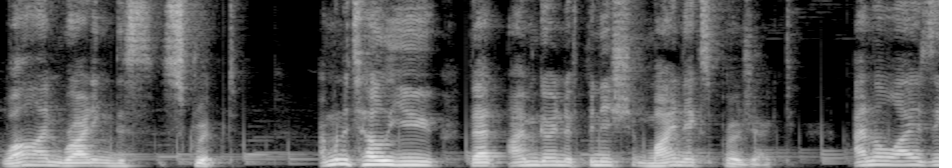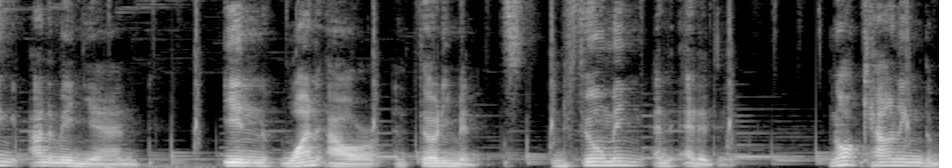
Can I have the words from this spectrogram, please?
while I'm writing this script. I'm gonna tell you that I'm going to finish my next project, analyzing Anime Nyan in 1 hour and 30 minutes in filming and editing, not counting the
